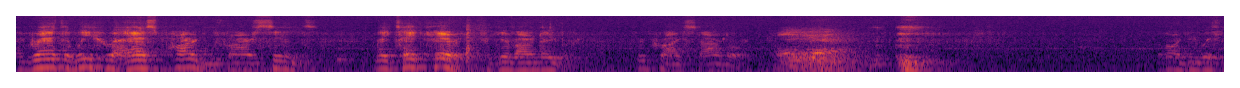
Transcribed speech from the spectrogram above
and grant that we who ask pardon for our sins may take care to forgive our neighbor through Christ our Lord. Amen. the Lord be with you.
